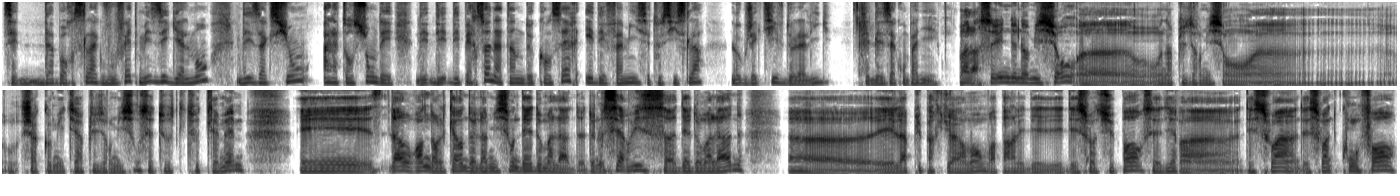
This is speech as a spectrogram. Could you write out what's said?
c'est d'abord cela que vous faites, mais également des actions à l'attention des, personnes atteintes de cancer et des familles. C'est aussi cela l'objectif de la Ligue c'est de les accompagner. Voilà, c'est une de nos missions. Euh, on a plusieurs missions. Euh, chaque comité a plusieurs missions, c'est toutes, toutes les mêmes. Et là, on rentre dans le cadre de la mission d'aide aux malades, de nos services d'aide aux malades. Euh, et là, plus particulièrement, on va parler des, des soins de support, c'est-à-dire des soins, des soins de confort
